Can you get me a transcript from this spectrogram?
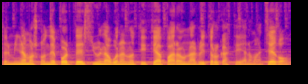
Terminamos con deportes y una buena noticia para un árbitro castellano manchego.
